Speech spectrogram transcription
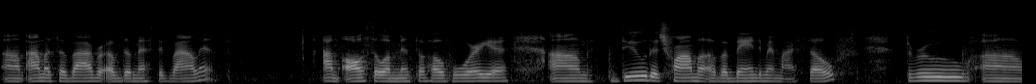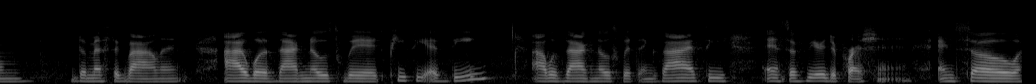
Um, I'm a survivor of domestic violence. I'm also a mental health warrior. Um, due the trauma of abandonment myself through um, domestic violence, I was diagnosed with PTSD. I was diagnosed with anxiety and severe depression. And so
